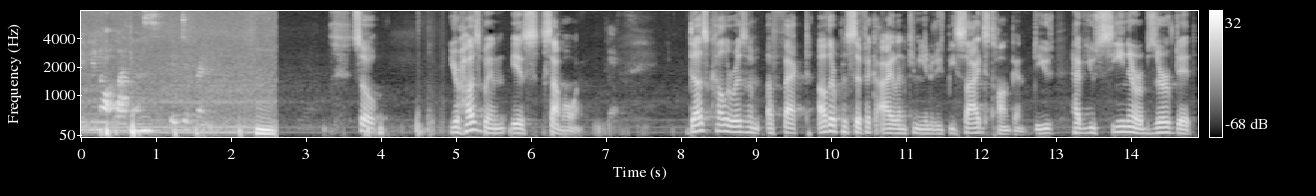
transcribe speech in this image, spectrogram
You, you're not like us, you're different. so your husband is samoan Yes. Does colorism affect other Pacific Island communities besides Tongan? Do you have you seen or observed it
